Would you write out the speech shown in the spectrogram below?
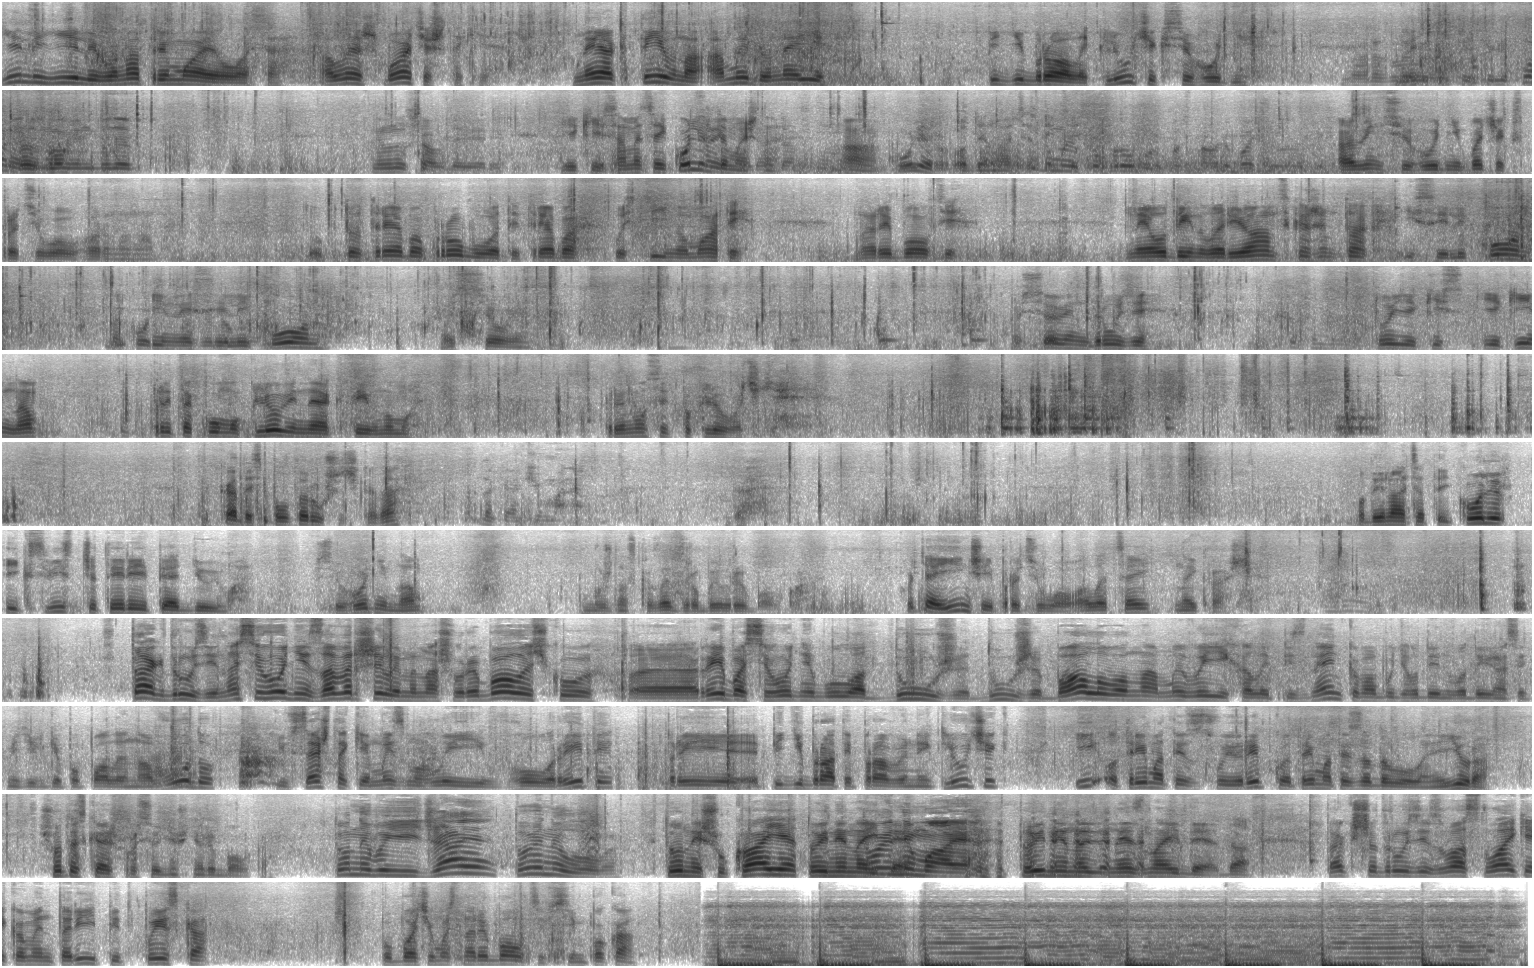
Єлі-єлі вона трималася. Але ж бачиш таке, не активна, а ми до неї підібрали ключик сьогодні. Розмовив телефон, я думав, він буде не внушав довір'я. Який? Саме цей колір Цей ти маєш? колір, на? А, колір 11. Я Думаю, попробую поставлю, бачу. А він сьогодні, бач, як спрацював гарно нам. Тобто треба пробувати, треба постійно мати на рибалці не один варіант, скажімо так, і силікон, і не силікон. Ось він. Ось він, друзі. Той, якийсь, який нам при такому кльові неактивному приносить покльовочки. Така десь полторушечка, да? Так, як і в мене. Да. 11 колір X-Wist 4,5 дюйма. Сьогодні нам, можна сказати, зробив рибалку. Хоча і інший працював, але цей найкраще. Так, друзі, на сьогодні завершили ми нашу рибалочку. Е, Риба сьогодні була дуже-дуже балована. Ми виїхали пізненько, мабуть, годин в 11 ми тільки попали на воду. І все ж таки ми змогли її вговорити, при... підібрати правильний ключик і отримати свою рибку, отримати задоволення. Юра, що ти скажеш про сьогоднішню рибалку? Хто не виїжджає, той не ловить. Хто не шукає, той не знайде. Той немає. той не, не знайде. Да. Так що, друзі, з вас лайки, коментарі, підписка. Побачимось на рибалці. Всім пока.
